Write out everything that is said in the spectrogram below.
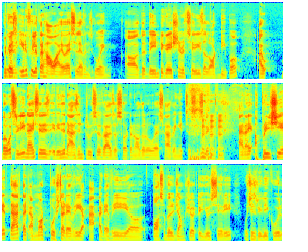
Because Yeah. even if you look at how iOS 11 is going, uh, the the integration with Siri is a lot deeper. I but what's really nice is it isn't as intrusive as a certain other OS having its assistant, and I appreciate that. That I'm not pushed at every at every uh, possible juncture to use Siri, which is really cool.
